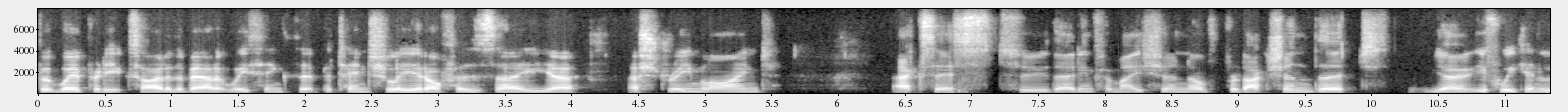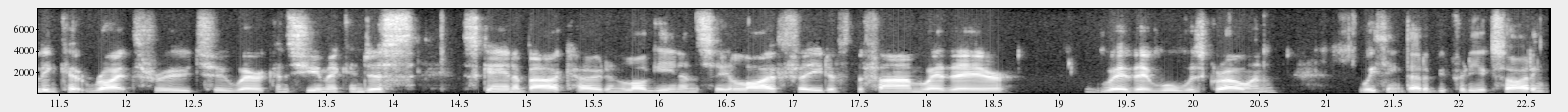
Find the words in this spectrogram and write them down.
but we're pretty excited about it. We think that potentially it offers a uh, a streamlined access to that information of production that you know if we can link it right through to where a consumer can just scan a barcode and log in and see a live feed of the farm where their where their wool was growing, we think that'd be pretty exciting.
